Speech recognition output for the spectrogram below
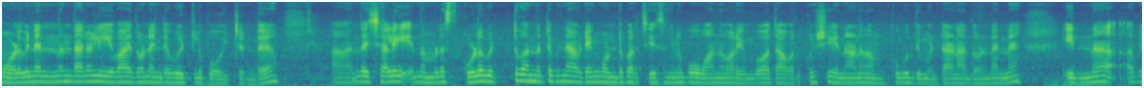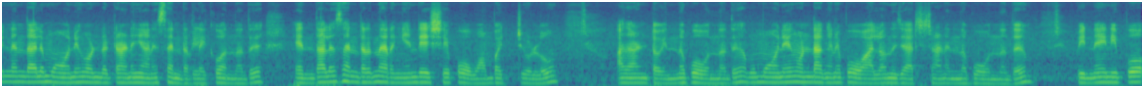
മോൾ പിന്നെ എന്നെന്തായാലും ലീവായതുകൊണ്ട് എന്റെ വീട്ടിൽ പോയിട്ടുണ്ട്. എന്താ വെച്ചാൽ നമ്മൾ സ്കൂൾ വിട്ട് വന്നിട്ട് പിന്നെ അവരെയും കൊണ്ട് പർച്ചേസിങ്ങിന് പോകാമെന്ന് പറയുമ്പോൾ അത് അവർക്കും ക്ഷീണമാണ് നമുക്ക് ബുദ്ധിമുട്ടാണ്. അതുകൊണ്ട് തന്നെ ഇന്ന് പിന്നെ എന്തായാലും മോനെ കൊണ്ടിട്ടാണ് ഞാൻ സെന്ററിലേക്ക് വന്നത്. എന്തായാലും സെന്ററിൽ നിന്ന് ഇറങ്ങിയതിന്റെ ശേഷമേ പോകാൻ പറ്റുള്ളൂ. അതാണ് കേട്ടോ ഇന്ന് പോകുന്നത്. അപ്പോൾ മോനെയും കൊണ്ട് അങ്ങനെ പോകാമല്ലോ എന്ന് വിചാരിച്ചിട്ടാണ് ഇന്ന് പോകുന്നത്. പിന്നെ ഇനിയിപ്പോൾ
